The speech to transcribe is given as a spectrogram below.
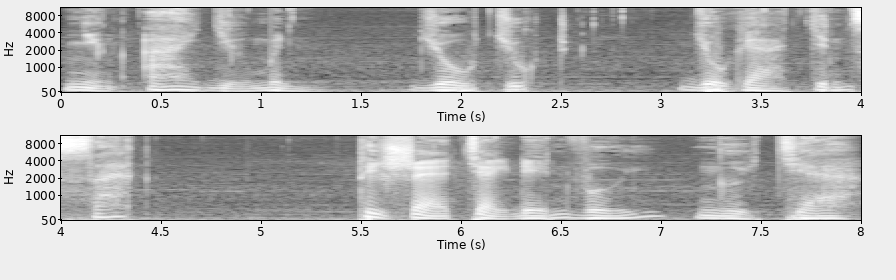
Những ai giữ mình vô chút, yoga chính xác, thì sẽ chạy đến với người cha.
